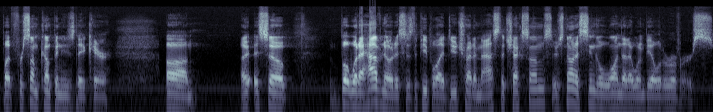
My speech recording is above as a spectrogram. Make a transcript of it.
But for some companies, they care. Um, so, but what I have noticed is the people I do try to mask the checksums, there's not a single one that I wouldn't be able to reverse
